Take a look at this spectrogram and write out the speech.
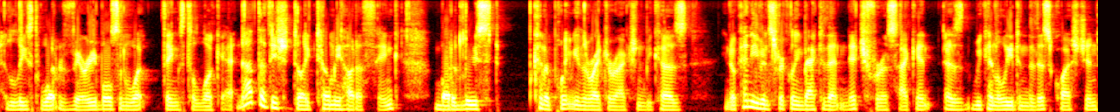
at least what variables and what things to look at. Not that they should like tell me how to think, but at least kind of point me in the right direction because you know, kind of even circling back to that niche for a second as we kind of lead into this question,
